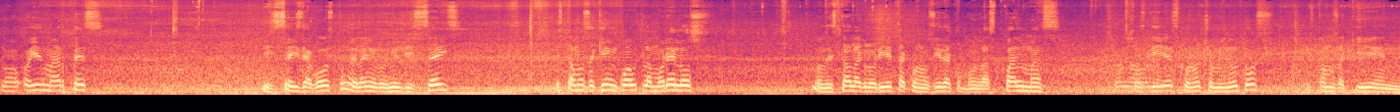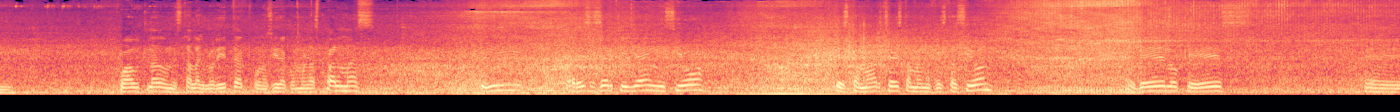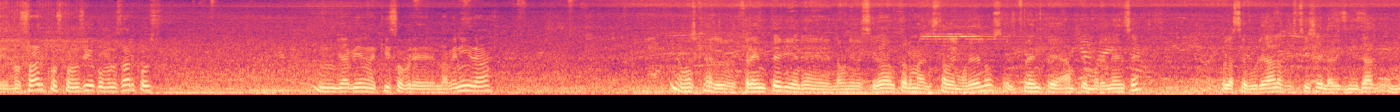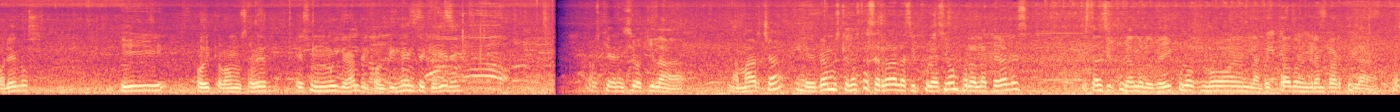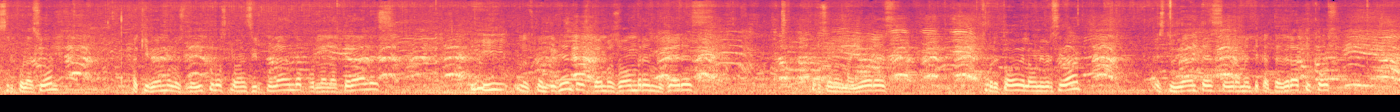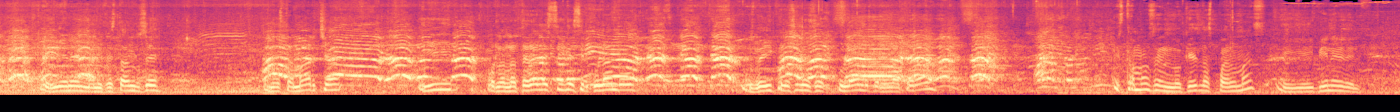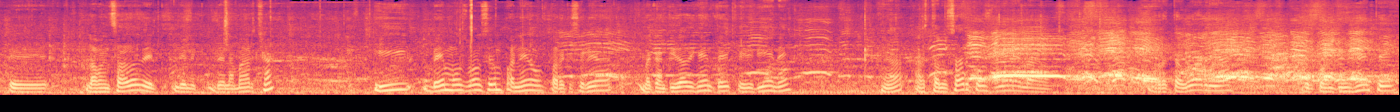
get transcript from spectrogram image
No, hoy es martes 16 de agosto del año 2016. Estamos aquí en Cuautla, Morelos, donde está la glorieta conocida como Las Palmas. Son las 10 con 8 minutos. Estamos aquí en Cuautla, donde está la glorieta conocida como Las Palmas. Y parece ser que ya inició esta marcha, esta manifestación de lo que es eh, los arcos, conocido como los arcos. Ya vienen aquí sobre la avenida. Vemos que al frente viene la Universidad Autónoma del Estado de Morelos, el Frente Amplio Morelense, por la seguridad, la justicia y la dignidad en Morelos. Y ahorita vamos a ver, es un muy grande el contingente que viene. Vemos que ya inició aquí la, la marcha. Eh, vemos que no está cerrada la circulación por las laterales, están circulando los vehículos, no han afectado en gran parte la circulación. Aquí vemos los vehículos que van circulando por las laterales y los contingentes, vemos hombres, mujeres, personas mayores, sobre todo de la universidad, estudiantes, seguramente catedráticos, que vienen manifestándose en esta marcha y por las laterales sigue circulando, los vehículos siguen circulando por la lateral. Estamos en lo que es Las Palmas y viene eh, la avanzada de la marcha y vemos, vamos a hacer un paneo para que se vea la cantidad de gente que viene hasta los arcos viene la, la retaguardia el contingente.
